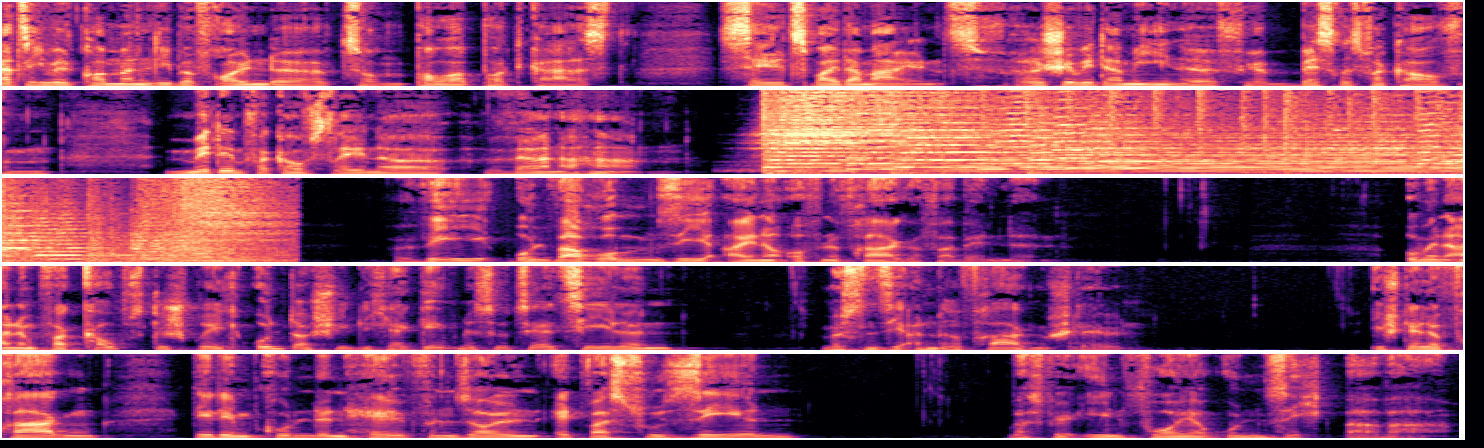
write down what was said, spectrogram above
Herzlich willkommen, liebe Freunde, zum Power Podcast Sales by the Mainz. Frische Vitamine für besseres Verkaufen mit dem Verkaufstrainer Werner Hahn. Wie und warum Sie eine offene Frage verwenden. Um in einem Verkaufsgespräch unterschiedliche Ergebnisse zu erzielen, müssen Sie andere Fragen stellen. Ich stelle Fragen, die dem Kunden helfen sollen, etwas zu sehen, was für ihn vorher unsichtbar war.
